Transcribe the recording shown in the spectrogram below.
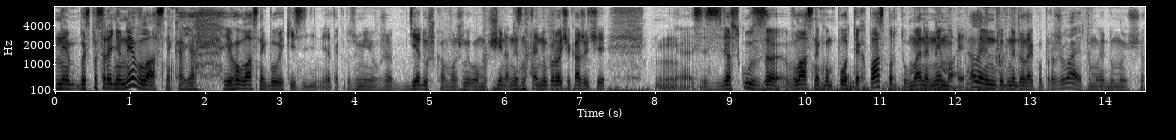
не, безпосередньо не власника, я, його власник був якийсь, я так розумію, вже дідушка, можливо, мужчина, не знаю. Ну, коротше кажучи, зв'язку з власником по техпаспорту в мене немає. Але він тут недалеко проживає, тому я думаю, що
